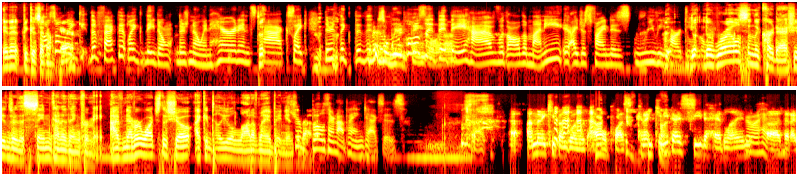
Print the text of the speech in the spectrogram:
in it because I don't also care. like the fact that like they don't there's no inheritance The- tax like there's like the, the, There's the a weird loopholes that, that they have with all the money eh, i just find is really hard to the, the. Royals and the Kardashians are the same kind of thing for me. I've never watched the show. I can tell you a lot of my opinions sure about it. both are not paying taxes I'm going to keep on going with Apple Plus. Can I? Can you guys see the headline uh, that I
